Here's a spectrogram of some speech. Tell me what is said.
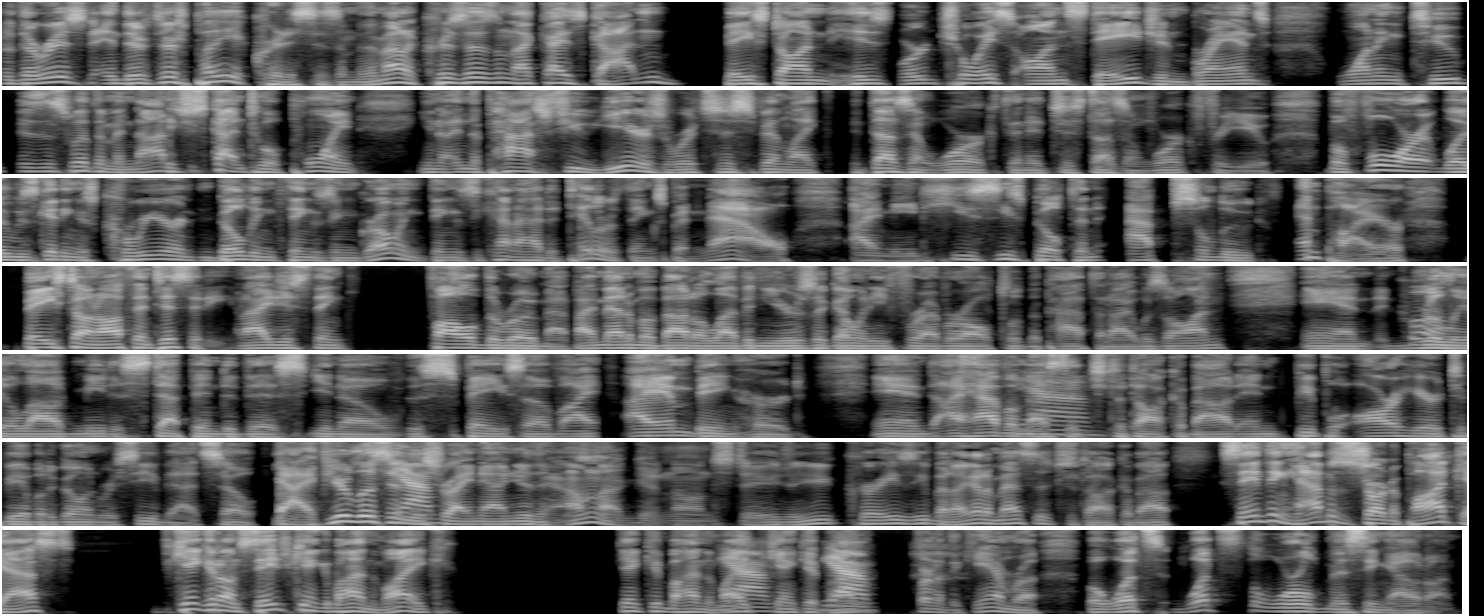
there is and there's there's plenty of criticism. The amount of criticism that guy's gotten based on his word choice on stage and brands wanting to business with him and not. He's just gotten to a point, you know, in the past few years where it's just been like, it doesn't work, then it just doesn't work for you. Before, while he was getting his career and building things and growing things, he kind of had to tailor things. But now, I mean, he's he's built an absolute empire based on authenticity. And I just think followed the roadmap. I met him about 11 years ago and he forever altered the path that I was on and Cool. really allowed me to step into this, you know, this space of I I am being heard and I have a Yeah. message to talk about and people are here to be able to go and receive that. So, yeah, if you're listening Yeah. to this right now and you're thinking I'm not getting on stage, are you crazy? But I got a message to talk about. Same thing happens to start a podcast. If you can't get on stage, you can't get behind the mic. Can't get behind the Yeah. mic, can't get behind in front of the camera. But what's what's the world missing out on?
